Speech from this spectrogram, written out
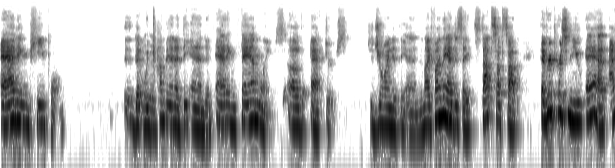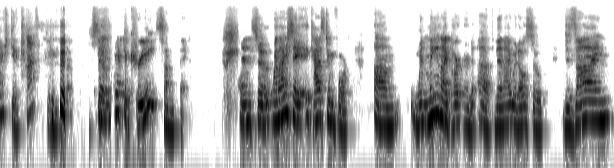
adding people that would mm-hmm. come in at the end and adding families of actors to join at the end. And I finally had to say, stop, stop, stop. Every person you add, I have to get a costume. so we have to create something. And so when I say a costume for, um, when Leigh and I partnered up, then I would also design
